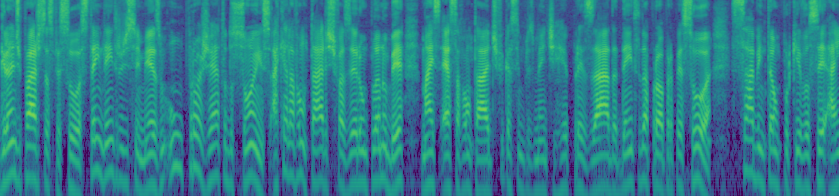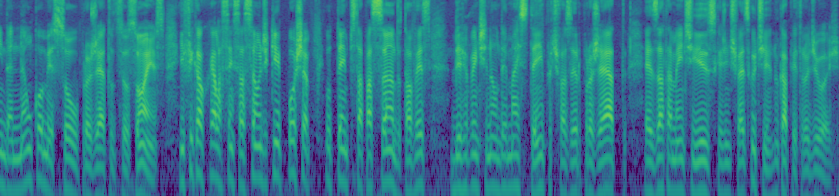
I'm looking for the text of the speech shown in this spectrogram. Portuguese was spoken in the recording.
Grande parte das pessoas tem dentro de si mesmo um projeto dos sonhos, aquela vontade de fazer um plano B, mas essa vontade fica simplesmente represada dentro da própria pessoa. Sabe então por que você ainda não começou o projeto dos seus sonhos? E fica com aquela sensação de que, poxa, o tempo está passando, talvez de repente não dê mais tempo de fazer o projeto. É exatamente isso que a gente vai discutir no capítulo de hoje.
